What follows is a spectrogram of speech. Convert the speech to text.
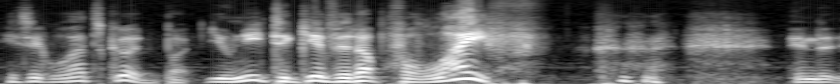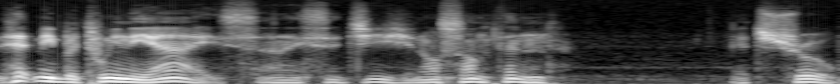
He said, well, that's good, but you need to give it up for life. and it hit me between the eyes. And I said, geez, you know something? It's true.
